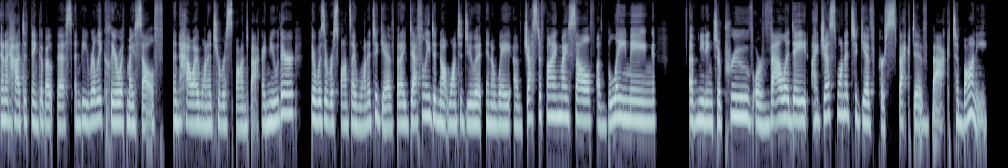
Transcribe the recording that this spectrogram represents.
and I had to think about this and be really clear with myself and how I wanted to respond back. I knew there there was a response I wanted to give, but I definitely did not want to do it in a way of justifying myself, of blaming, of needing to prove or validate. I just wanted to give perspective back to Bonnie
